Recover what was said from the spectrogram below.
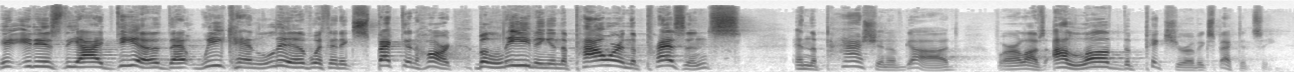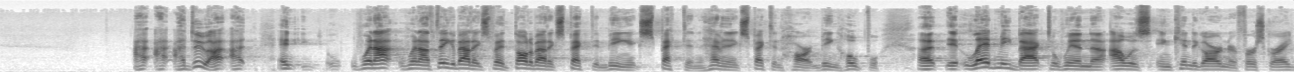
It, it is the idea that we can live with an expectant heart, believing in the power and the presence and the passion of God for our lives. I love the picture of expectancy. I, I, I do. I, and when I, when I think about expect, thought about expecting, being expectant, and having an expectant heart, and being hopeful, uh, it led me back to when uh, I was in kindergarten or first grade.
